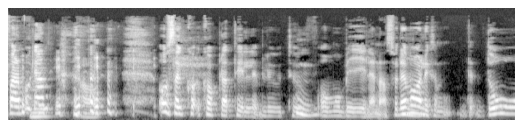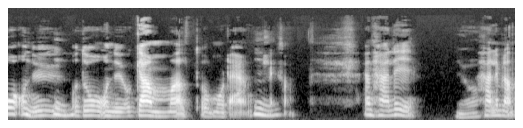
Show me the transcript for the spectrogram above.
farmor kan. Ja. och sen ko- kopplat till bluetooth Mm. och mobilerna. Så det var Mm. liksom då och nu Mm. och då och nu och gammalt och modernt. Mm. Liksom. En härlig, Ja. härlig bland.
